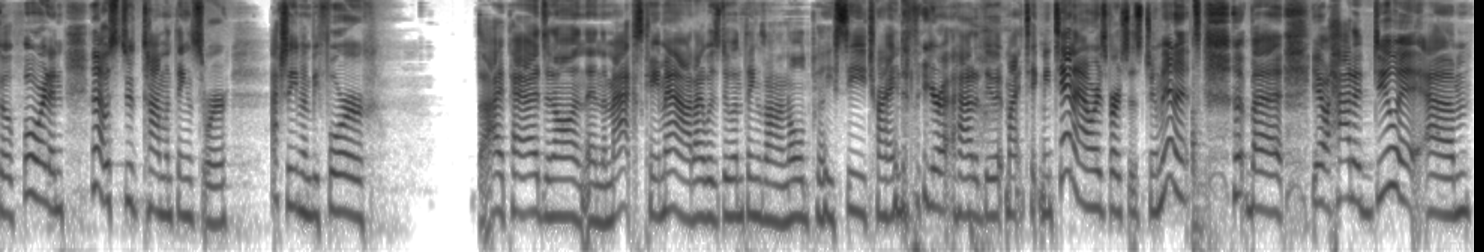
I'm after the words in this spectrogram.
go forward. And, and that was through time when things were actually even before the iPads and all and, and the Macs came out, I was doing things on an old PC trying to figure out how to do it. Might take me 10 hours versus two minutes, but you know, how to do it. Um,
